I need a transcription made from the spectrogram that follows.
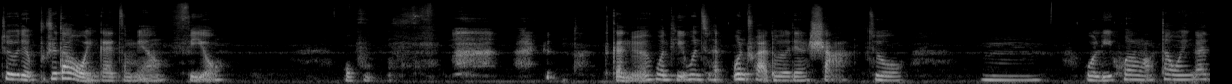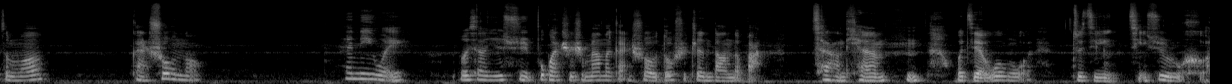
就有点不知道我应该怎么样 feel，我不感觉问题问起来问出来都有点傻，就嗯，我离婚了，但我应该怎么感受呢？Anyway，我想也许不管是什么样的感受都是正当的吧。前两天，我姐问我最近情绪如何，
